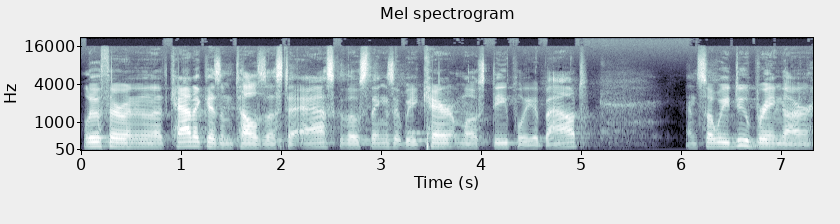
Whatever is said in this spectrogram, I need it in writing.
luther in the catechism tells us to ask those things that we care most deeply about and so we do bring our,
